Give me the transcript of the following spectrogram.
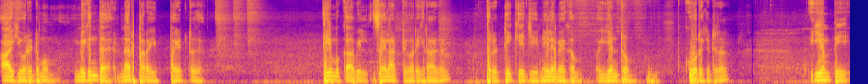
ஆகியோரிடமும் மிகுந்த நற்பரை பயிற்று திமுகவில் செயலாற்றி வருகிறார்கள். திரு. டிகேஜி நீலமேகம் என்றும் கூறுகின்றனர். எம்பி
